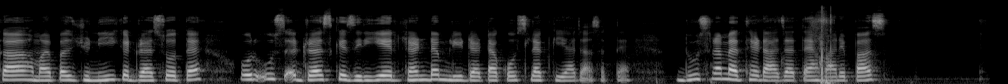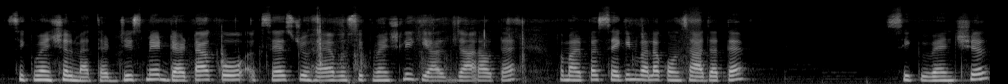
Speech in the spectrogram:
का हमारे पास यूनिक एड्रेस होता है और उस एड्रेस के ज़रिए रैंडमली डाटा को सिलेक्ट किया जा सकता है। दूसरा मेथड आ जाता है हमारे पास सिक्वेंशियल मेथड जिसमें डाटा को एक्सेस जो है, वो सिक्वेंशली किया जा रहा होता है। तो हमारे पास सेकंड वाला कौन सा आ जाता है? सिक्वेंशियल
